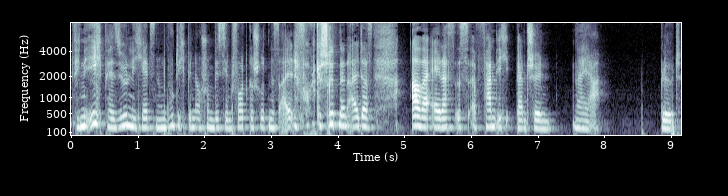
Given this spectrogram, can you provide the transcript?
finde ich persönlich jetzt, nun gut, ich bin auch schon ein bisschen fortgeschrittenes Alter, fortgeschrittenen Alters, aber ey, das ist, fand ich ganz schön, naja, blöd.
